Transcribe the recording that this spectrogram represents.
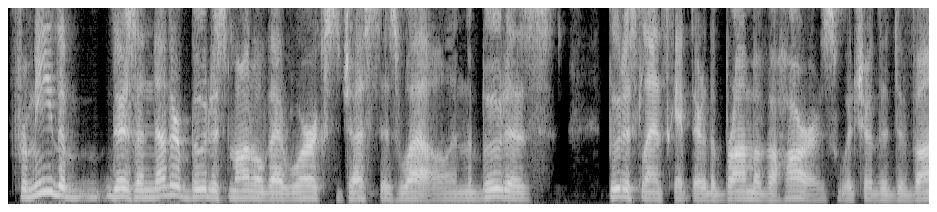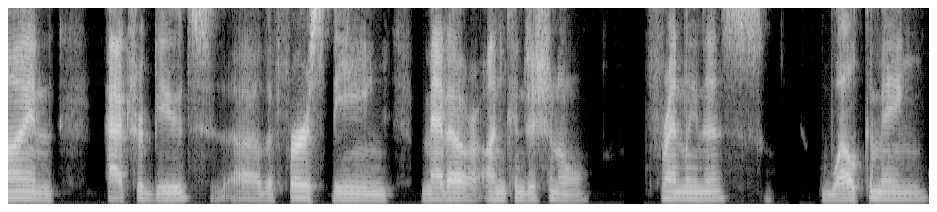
for me, the there's another Buddhist model that works just as well. In the Buddha's Buddhist landscape, there are the Brahma Viharas, which are the divine attributes. Uh, the first being metta or unconditional friendliness, welcoming,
